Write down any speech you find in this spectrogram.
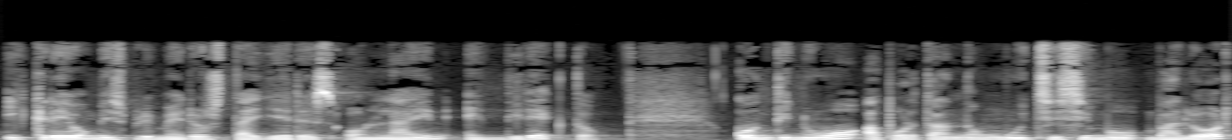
y creo mis primeros talleres online en directo. Continúo aportando muchísimo valor,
